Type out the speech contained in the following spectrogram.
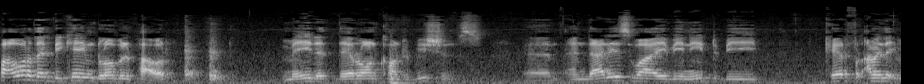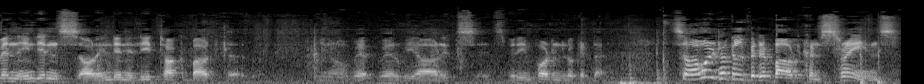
power that became global power made their own contributions. Um, and that is why we need to be careful. I mean, when Indians or Indian elite talk about, uh, you know, where, where we are, it's, it's very important to look at that. So I want to talk a little bit about constraints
